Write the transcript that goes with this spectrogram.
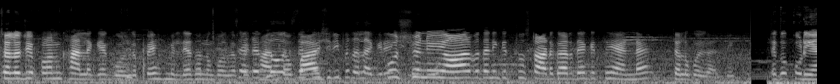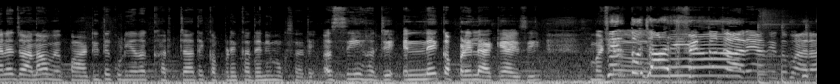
ਚਲੋ ਜੀ ਆਪਾਂ ਹੁਣ ਖਾਣ ਲੱਗੇ ਗੋਲ ਗੱਪੇ ਮਿਲਦੇ ਆ ਤੁਹਾਨੂੰ ਗੋਲ ਗੱਪੇ ਸਾਡੇ ਖਾਣ ਤੋਂ ਬਲੌਗ ਦਾ ਬਾਅਦ ਕੁਝ ਨਹੀਂ ਪਤਾ ਲੱਗ ਰਿਹਾ ਕੁਛ ਨਹੀਂ ਯਾਰ ਪਤਾ ਨਹੀਂ ਕਿੱਥੋਂ ਸਟਾਰਟ ਕਰਦੇ ਆ ਕਿੱਥੇ ਐਂਡ ਹੈ ਚਲੋ ਕੋਈ ਗੱਲ ਨਹੀਂ ਦੇਖੋ ਕੁੜੀਆਂ ਨੇ ਜਾਣਾ ਹੋਵੇ ਪਾਰਟੀ ਤੇ ਕੁੜੀਆਂ ਦਾ ਖਰਚਾ ਤੇ ਕੱਪੜੇ ਕਦੇ ਨਹੀਂ ਮੁੱਕ ਸਕਦੇ ਅਸੀਂ ਹਜੇ ਇੰਨੇ ਕੱਪੜੇ ਲੈ ਕੇ ਆਏ ਸੀ ਬਟ ਫਿਰ ਤੋਂ ਜਾ ਰਹੇ ਫਿਰ ਆ। ਤੋਂ ਜਾ ਰਹੇ ਆ ਅਸੀਂ ਦੁਬਾਰਾ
